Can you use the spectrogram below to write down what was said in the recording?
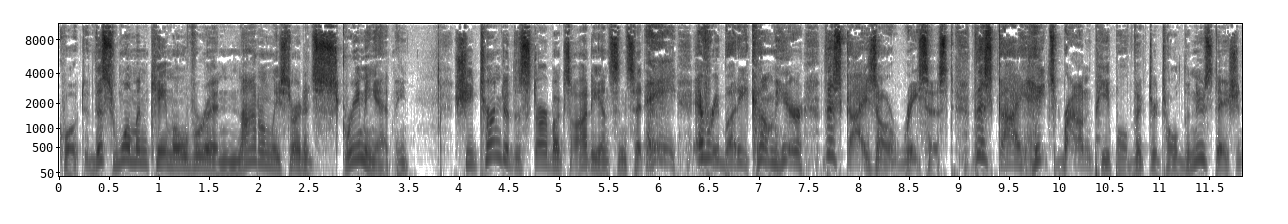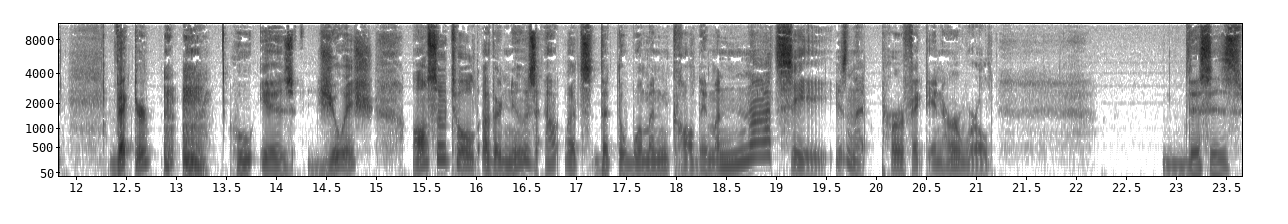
Quote, This woman came over and not only started screaming at me, she turned to the Starbucks audience and said, Hey, everybody come here. This guy's a racist. This guy hates brown people, Victor told the news station. Victor who is Jewish, also told other news outlets that the woman called him a Nazi. Isn't that perfect in her world? This is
